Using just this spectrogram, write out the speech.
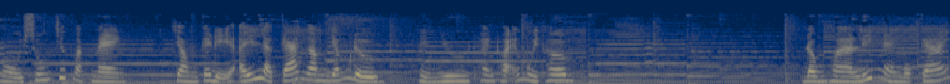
Ngồi xuống trước mặt nàng. Trong cái đĩa ấy là cá ngâm giấm đường Hình như thoang thoảng mùi thơm. Đông hoa liếc nàng một cái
